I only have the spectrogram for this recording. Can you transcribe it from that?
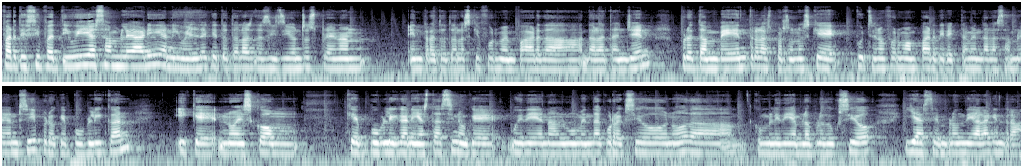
participatiu i assembleari a nivell de que totes les decisions es prenen entre totes les que formem part de, de la tangent, però també entre les persones que potser no formen part directament de l'assemblea en si, però que publiquen i que no és com que publiquen i ja està, sinó que, vull dir, en el moment de correcció, no, de, com li diem, la producció, hi ha sempre un diàleg entre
